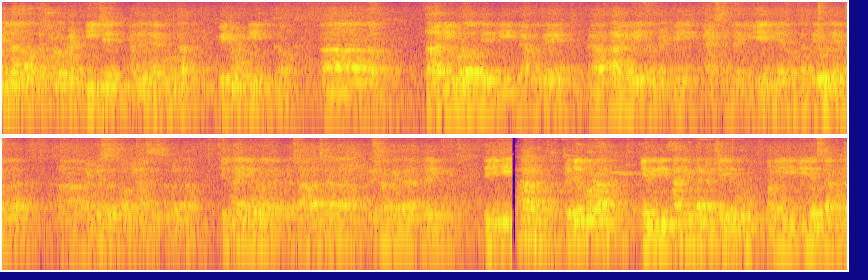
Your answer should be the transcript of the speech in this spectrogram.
జిల్లాలో ఒక్క చోట కూడా డీజే అనేది లేకుండా ఎటువంటి ఆ, తాగి గొడవ తిరిగి లేకపోతే తాగి వెహికల్ పెట్టి యాక్సిడెంట్ అయిన ఏమి లేకుండా దేవుడు దయ వల్ల ఆ, వెంకటేశ్వర స్వామి ఆశిస్తు వల్ల చిన్న ఇది లేకుండా చాలా చాలా ప్రశాంతంగా జరిగింది. దీనికి ప్రజలు కూడా మేము ఇది ఈసారి విధంగా చేయలేదు మనం ఈ డీజేస్ కాకుండా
